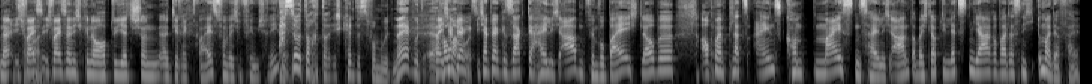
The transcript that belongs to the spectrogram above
Na, ich weiß, ich weiß ja nicht genau, ob du jetzt schon äh, direkt weißt, von welchem Film ich rede. Ach so, doch, doch, ich könnte es vermuten. Naja, gut, äh, Weil ich habe ja, ich hab ja gesagt, der Heiligabendfilm. Wobei ich glaube, auch mein Platz eins kommt meistens Heiligabend, aber ich glaube, die letzten Jahre war das nicht immer der Fall.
